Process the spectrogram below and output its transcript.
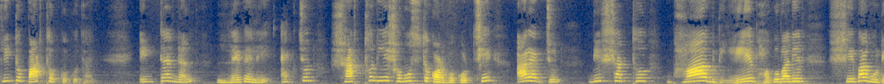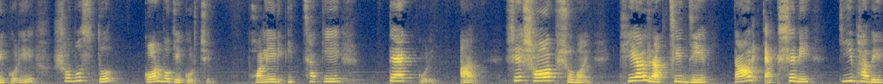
কিন্তু পার্থক্য কোথায়? ইন্টারনাল লেভেলে একজন স্বার্থ নিয়ে সমস্ত কর্ম করছে আর একজন নিঃস্বার্থ ভাব নিয়ে ভগবানের সেবা মনে করে সমস্ত কর্মকে করছেন ফলের ইচ্ছাকে ত্যাগ করে। আর সে সব সময় খেয়াল রাখছেন যে তার অ্যাকশনে কীভাবে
